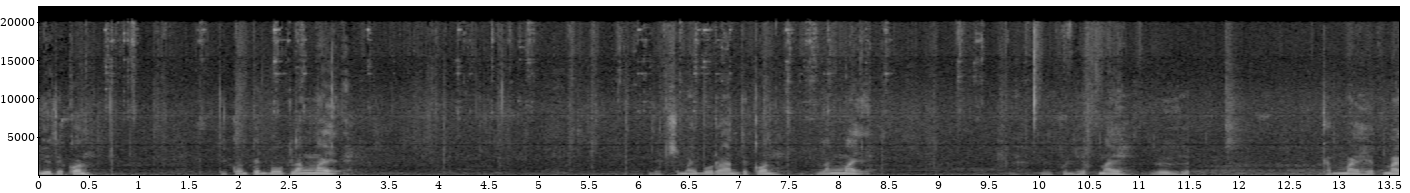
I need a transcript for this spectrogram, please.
อยู่แต่ก่อนแต่ก่อนเป็นโบสถ์หลังใหม่โบสถ์สมัยโบราณแต่ก่อนหลังใหม่เพิ่นเฮ็ดใหม่หรือเฮ็ดทำใหม่เฮ็ดใหม่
